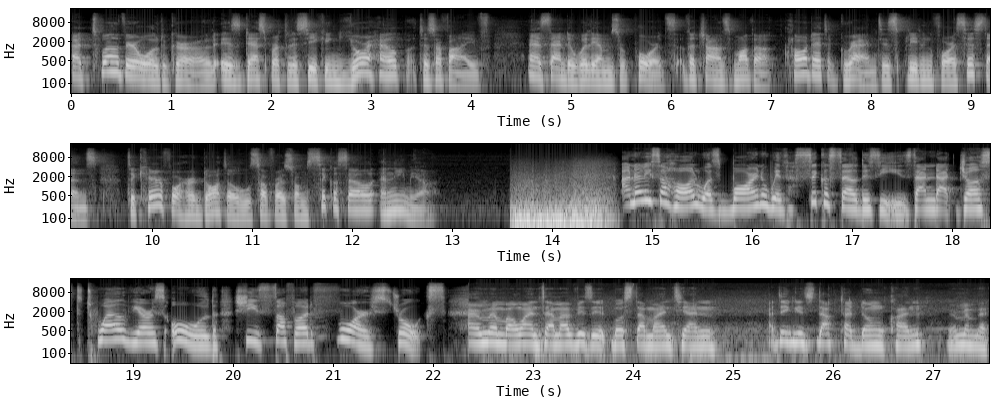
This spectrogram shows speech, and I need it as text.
A 12 year old girl is desperately seeking your help to survive. As Sandy Williams reports, the child's mother, Claudette Grant, is pleading for assistance to care for her daughter who suffers from sickle cell anemia. Annalisa Hall was born with sickle cell disease, and at just 12 years old, she suffered four strokes. I remember one time I visit Bustamante and I think it's Dr. Duncan. Remember,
